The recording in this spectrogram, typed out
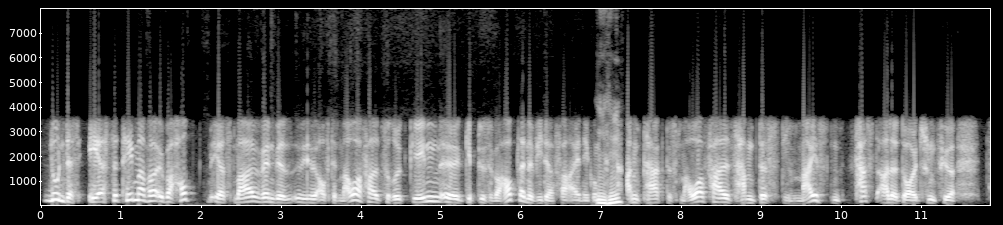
Nun, das erste Thema war überhaupt Erstmal, wenn wir auf den Mauerfall zurückgehen, äh, gibt es überhaupt eine Wiedervereinigung. Mhm. Am Tag des Mauerfalls haben das die meisten, fast alle Deutschen für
